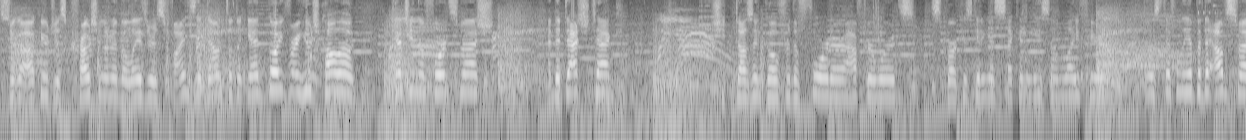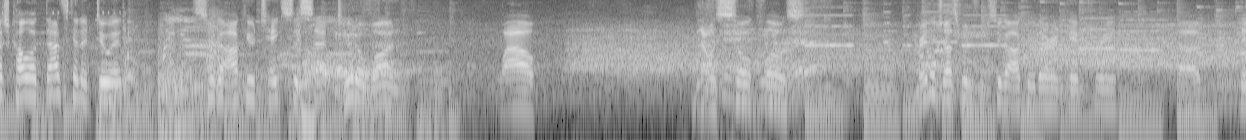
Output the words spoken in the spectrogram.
Sugaaku just crouching under the lasers, finds the down tilt again, going for a huge call out, catching the forward smash, and the dash attack. She doesn't go for the forward air afterwards. Spark is getting a second lease on life here. That was definitely it, but the up smash call out, that's gonna do it. Sugaaku takes the set two to one. Wow. That was so close. Great adjustment from Sugaaku there in game three. Uh, the,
